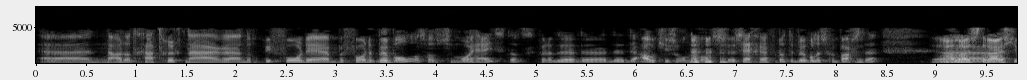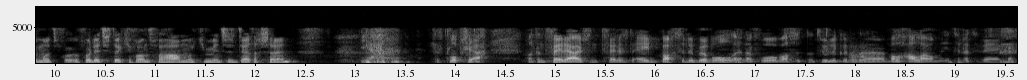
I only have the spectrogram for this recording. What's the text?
Eh, nou, dat gaat terug naar eh, nog before de, before de bubbel, zoals het zo mooi heet. Dat kunnen de, de, de, de oudjes onder ons zeggen, voordat de bubbel is gebarsten. Ja, luisteraars, je moet voor, voor dit stukje van het verhaal moet je minstens 30 zijn. Ja, dat klopt ja. Want in 2000, 2001 barstte de bubbel en daarvoor was het natuurlijk een uh, walhalla om internet te werken.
